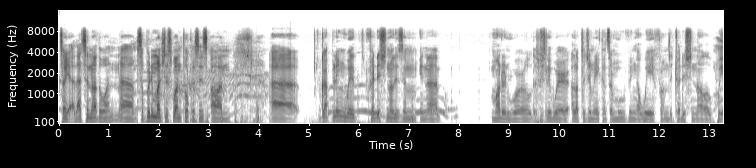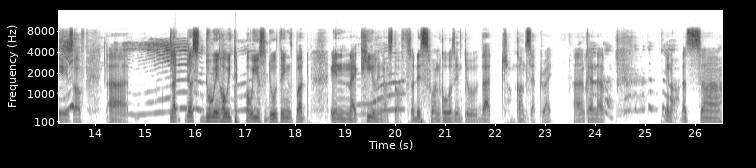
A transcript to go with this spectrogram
So yeah, that's another one. Um, so pretty much this one focuses on uh, grappling with traditionalism in a modern world, especially where a lot of Jamaicans are moving away from the traditional ways of uh, not just doing how we t- how we used to do things, but in like healing and stuff. So this one goes into that concept, right? And kind of, you know, that's uh,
